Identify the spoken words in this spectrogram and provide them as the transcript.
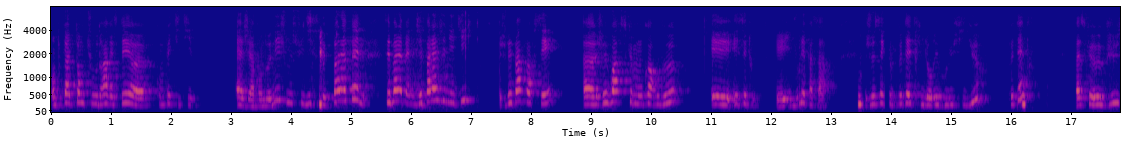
En tout cas, tant que tu voudras rester euh, compétitive. Eh, j'ai abandonné, je me suis dit, c'est pas la peine. C'est pas la peine. J'ai pas la génétique, je vais pas forcer. Euh, je vais voir ce que mon corps veut et, c'est tout. Et il voulait pas ça. Je sais que peut-être il aurait voulu figure, peut-être. Parce que vu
